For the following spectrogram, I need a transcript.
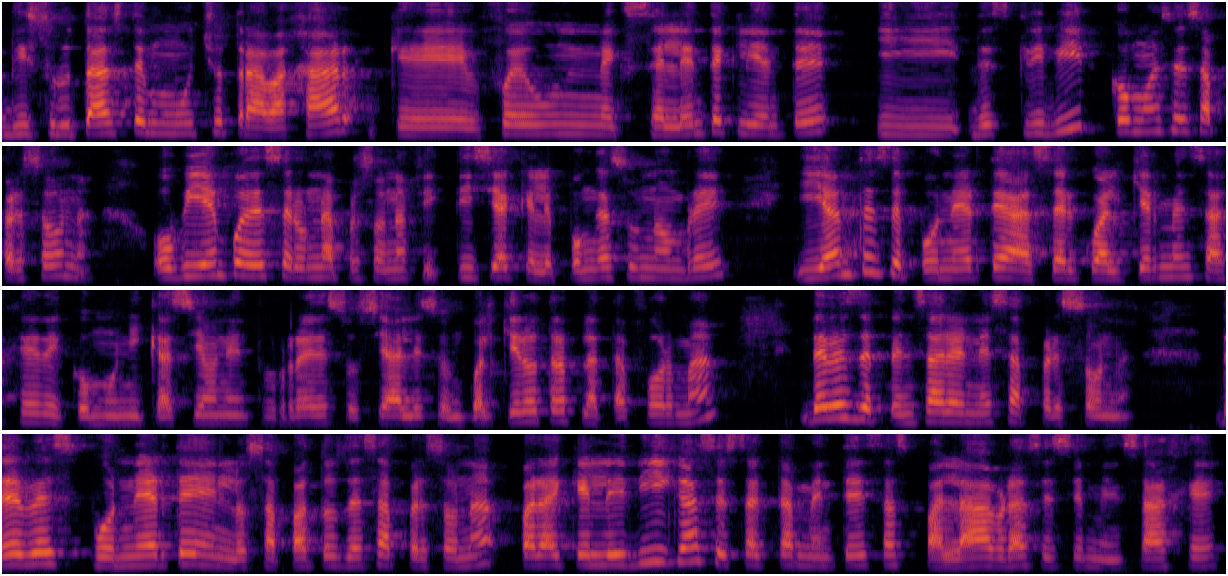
disfrutaste mucho trabajar, que fue un excelente cliente y describir cómo es esa persona. O bien puede ser una persona ficticia que le pongas un nombre y antes de ponerte a hacer cualquier mensaje de comunicación en tus redes sociales o en cualquier otra plataforma, debes de pensar en esa persona. Debes ponerte en los zapatos de esa persona para que le digas exactamente esas palabras, ese mensaje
